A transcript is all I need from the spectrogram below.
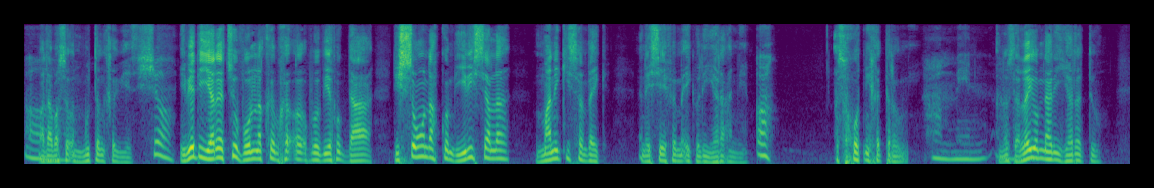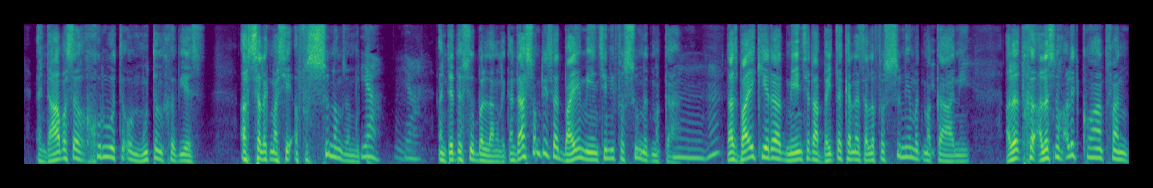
Oh. Maar daar was 'n ontmoeting gewees. Sjoe. Jy weet die Here het so wonderlik beweeg ook daar. Die Sondag kom hierdie selle mannetjies van wyk en hy sê vir my ek wil die Here aanneem. Oh, Is God nie getrou nie? amen. En ons lei hom na die Here toe. En daar was 'n groot ontmoeting gewees. As sal ek maar sê 'n versoeningsontmoeting. Ja, ja. En dit is so belangrik. En daar's soms wat baie mense nie versoen met mekaar. Mhm. Daar's baie kere dat mense daar buite kan as hulle versoen nie met mekaar nie. Hulle het hulle is nog altyd kwaad van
